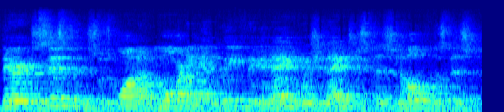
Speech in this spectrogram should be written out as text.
their existence was one of mourning and weeping and anguish and anxiousness and hopelessness.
